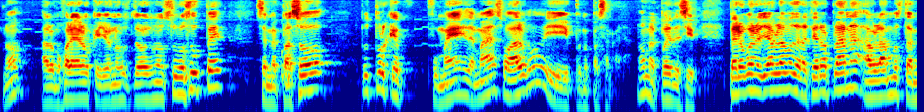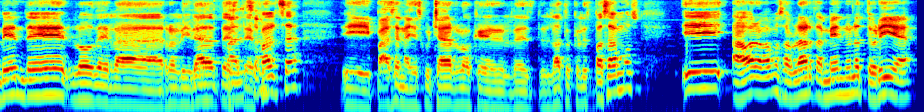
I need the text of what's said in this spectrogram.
¿no? A lo mejor hay algo que yo no, no, no lo supe, se me pasó, pues porque fumé y demás o algo y pues no pasa nada, ¿no? Me puedes decir. Pero bueno, ya hablamos de la Tierra plana, hablamos también de lo de la realidad Falsa. este, falsa y pasen ahí a escuchar lo que les- el dato que les pasamos. Y ahora vamos a hablar también de una teoría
